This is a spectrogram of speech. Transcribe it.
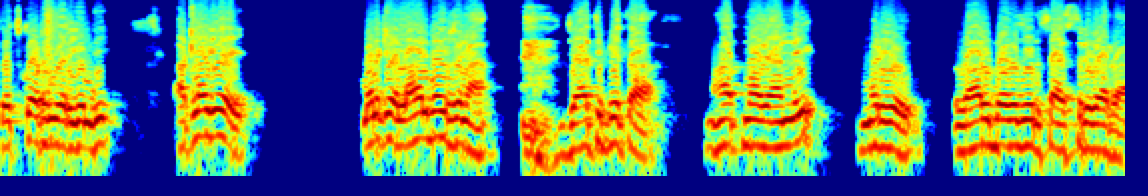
తెచ్చుకోవడం జరిగింది. అట్లాగే మనకి లాల్ బహదూర్ జాతిపిత మహాత్మా గాంధీ మరియు లాల్ బహదూర్ శాస్త్రి గారి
